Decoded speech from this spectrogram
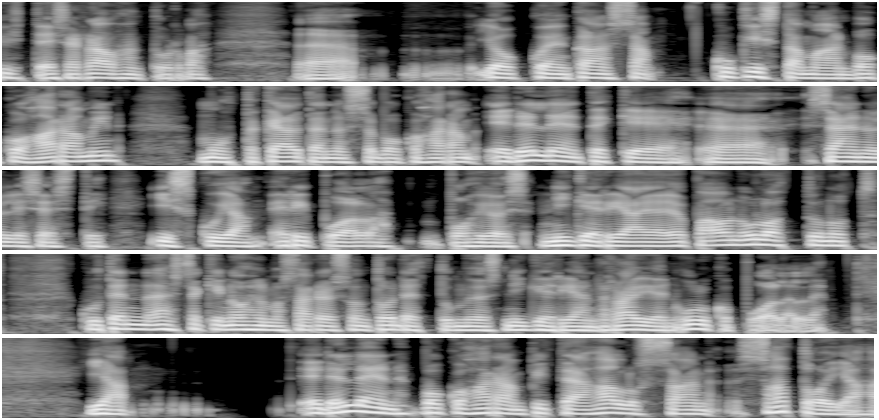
yhteisen rauhanturvajoukkojen kanssa – kukistamaan Boko Haramin, mutta käytännössä Boko Haram edelleen tekee säännöllisesti iskuja eri puolilla Pohjois-Nigeriaa ja jopa on ulottunut, kuten näissäkin ohjelmasarjoissa on todettu, myös Nigerian rajojen ulkopuolelle. Ja edelleen Boko Haram pitää hallussaan satoja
